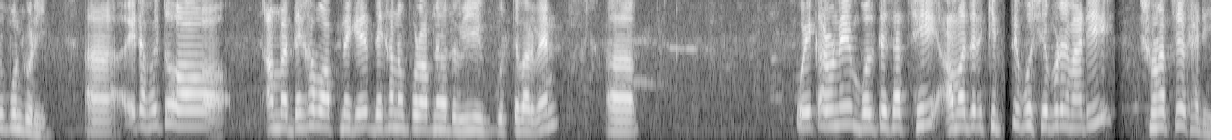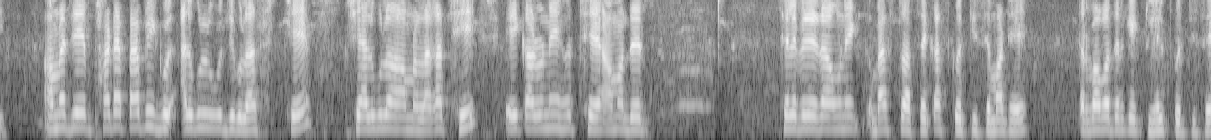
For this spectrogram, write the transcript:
রোপণ করি। এটা হয়তো আমরা দেখাবো আপনাকে, দেখানোর পর আপনি হয়তো ই করতে পারবেন। ওই কারণে বলতে চাচ্ছি, আমাদের কীর্তিপুর শেরপুরের মাটি শোনার চেয়েও খাঁটি আমরা যে ফাটা পাপড়ি আলুগুলো যেগুলো আসছে, সে আলুগুলো আমরা লাগাচ্ছি। এই কারণে হচ্ছে আমাদের ছেলেপেলেরা অনেক ব্যস্ত আছে, কাজ করতেছে মাঠে। তার বাবাদেরকে একটু হেল্প করতেছে।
